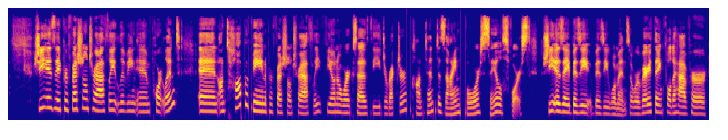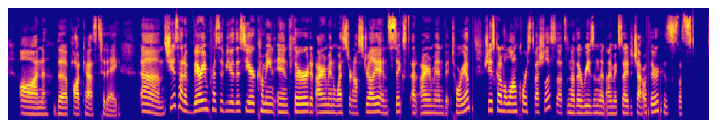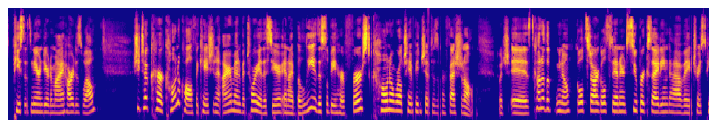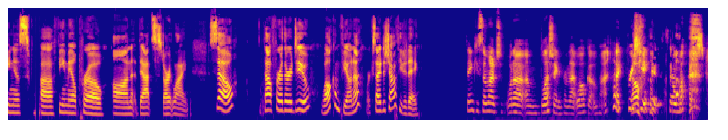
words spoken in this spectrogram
She is a professional triathlete living in Portland. And on top of being a professional triathlete, Fiona works as the director of content design for Salesforce. She is a busy, busy woman. So we're very thankful to have her on the podcast today. Um, she has had a very impressive year this year, coming in third at Ironman Western Australia and sixth at Ironman Victoria. She is kind of a long course specialist, so that's another reason that I'm excited to chat with her because that's a piece that's near and dear to my heart as well. She took her Kona qualification at Ironman Victoria this year, and I believe this will be her first Kona World Championships as a professional, which is kind of the you know gold star, gold standard. Super exciting to have a Tres Pinas uh, female pro on that start line. So, without further ado, welcome Fiona. We're excited to chat with you today. Thank you so much. What a I'm blushing from that welcome. I appreciate oh. it so much.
